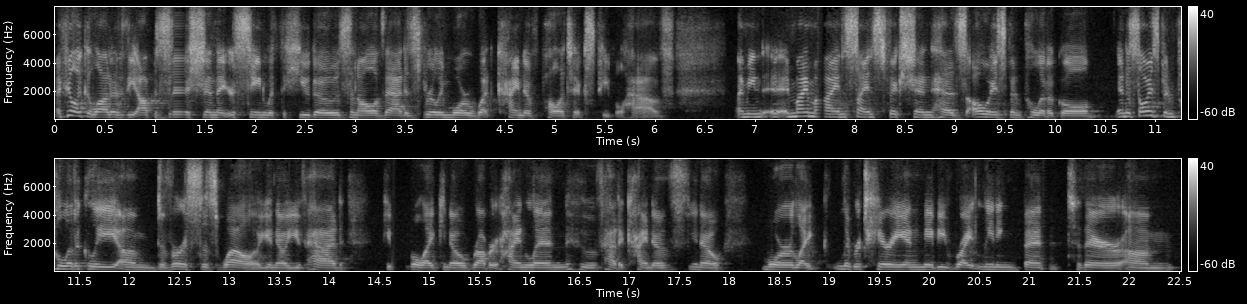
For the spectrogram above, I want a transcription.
I feel like a lot of the opposition that you're seeing with the Hugos and all of that is really more what kind of politics people have. I mean, in my mind, science fiction has always been political, and it's always been politically um, diverse as well. You know, you've had people like, you know, Robert Heinlein, who've had a kind of, you know, more like libertarian, maybe right leaning bent to their um,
